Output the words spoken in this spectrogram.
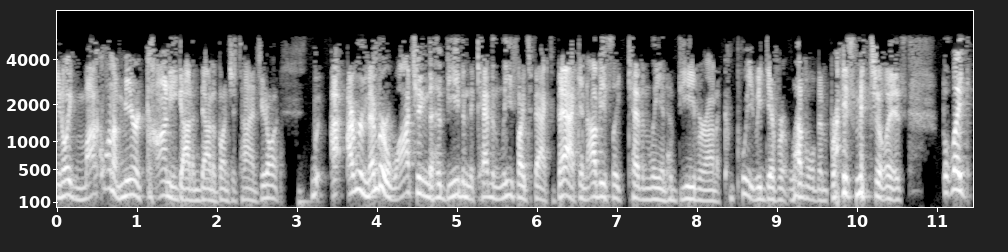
You know, like Makwan Amirkhani got him down a bunch of times. You know, I, I remember watching the Khabib and the Kevin Lee fights back to back, and obviously Kevin Lee and Khabib are on a completely different level than Bryce Mitchell is. But like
